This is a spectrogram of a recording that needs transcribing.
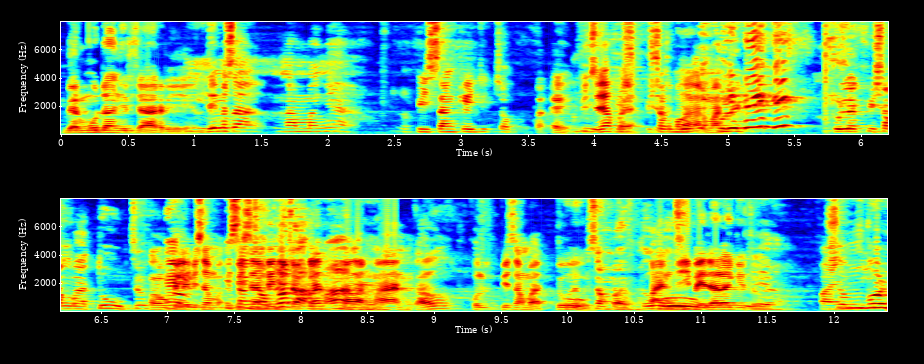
biar mudah jadi cari nanti masa namanya pisang keju coklat eh pisang apa ya Pisang itu Bang Arman kulit, kulit pisang batu. Oh, kulit pisang, pisang pisang, keju coklat Arman. Bang Arman. Kau kulit pisang batu. Kulit pisang batu. Panji beda lagi tuh. Iya. Panji. Sumbun.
